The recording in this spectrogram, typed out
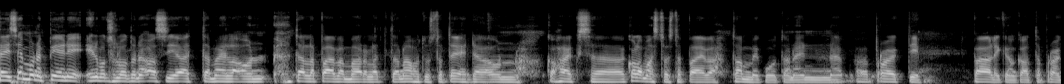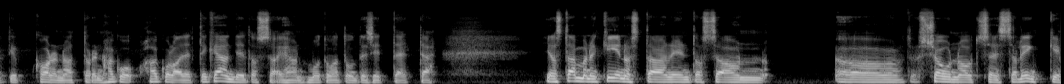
Hei, semmoinen pieni ilmoitusluontoinen asia, että meillä on tällä päivämäärällä tätä nauhoitusta tehdään, on 8, 13. päivä tammikuuta, niin projekti päällikön kautta projektikoordinaattorin haku, haku laitettiin käyntiin tuossa ihan muutama tunti sitten, että jos tämmöinen kiinnostaa, niin tuossa on show notesissa linkki,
